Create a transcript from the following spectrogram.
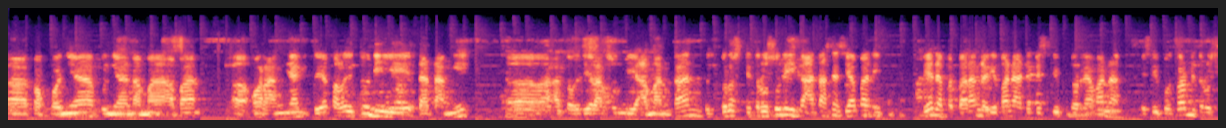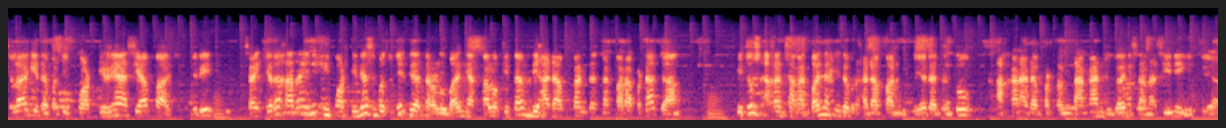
uh, tokonya, punya nama apa uh, orangnya gitu ya. Kalau itu didatangi uh, atau dia langsung diamankan terus ditelusuri ke atasnya siapa nih? Dia dapat barang dari mana? Ada distributornya mana? Distributor ditelusuri lagi dapat importirnya siapa? Jadi saya kira karena ini importirnya sebetulnya tidak terlalu banyak. Kalau kita dihadapkan dengan para pedagang itu akan sangat banyak kita berhadapan gitu ya. Dan tentu akan ada pertentangan juga di sana sini gitu ya.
